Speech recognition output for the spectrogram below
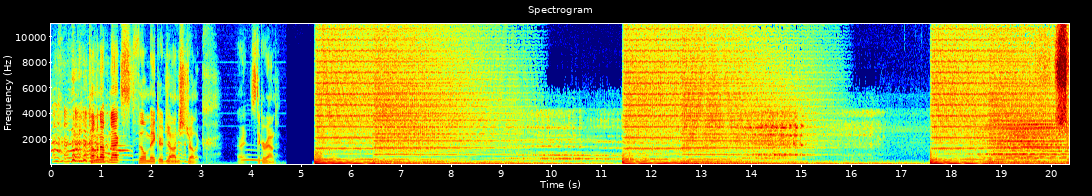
Coming up next, filmmaker John Strelick. All right, stick around. She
